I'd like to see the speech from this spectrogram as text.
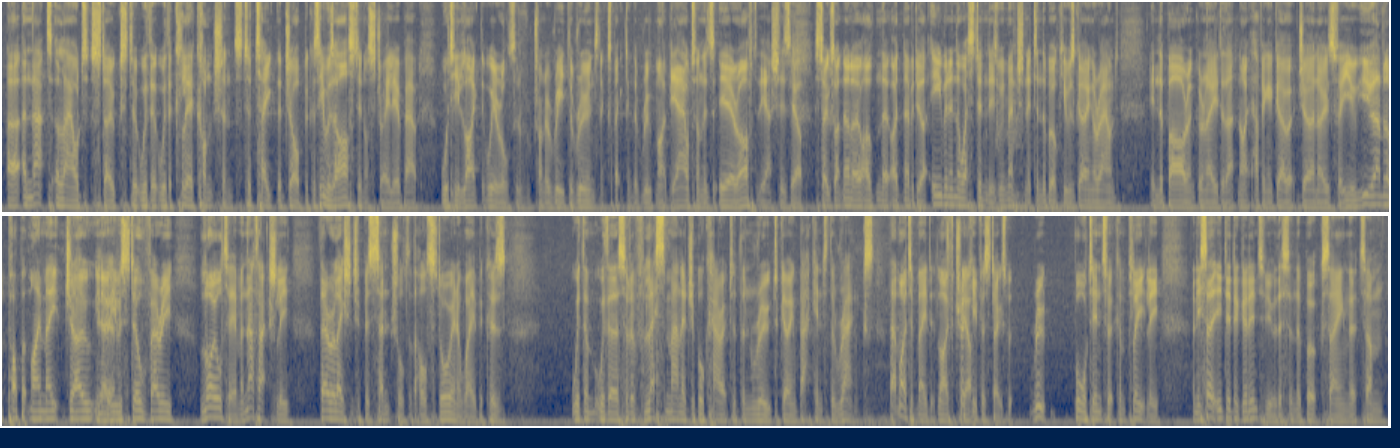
uh, and that allowed Stokes to, with a, with a clear conscience, to take the job because he was asked in Australia about would he like that. We were all sort of trying to read the runes and expecting that Root might be out on his ear after the Ashes. Yeah. Stokes like, no, no, I'll ne- I'd never do that. Even in the West Indies, we mentioned it in the book. He was going around in the bar in Grenada that night, having a go at journos for you. You having a pop at my mate Joe? You know, he was still very loyal to him, and that actually, their relationship is central to the whole story in a way because. With a, with a sort of less manageable character than Root going back into the ranks, that might have made it life tricky Yep. for Stokes. But Root bought into it completely, and he said he did a good interview with us in the book, saying that um,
